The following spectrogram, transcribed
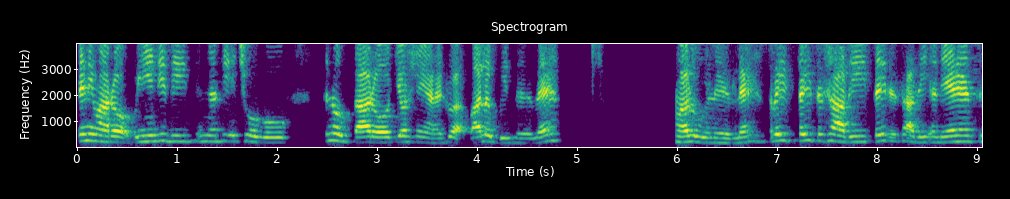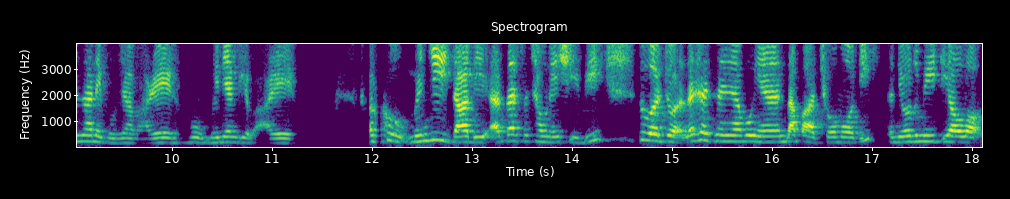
ဒီနေ့မှာတော့ဘယင်တိသည်တနတိအချို့ကိုတနှုတ်သားတော်ကြောက်ရှင်ရအတွက်မလုပ်ပေးနေတယ်ဘာလို့ဝင်နေလဲတိတ်တိတ်တထသည်တိတ်တထသည်အများနဲ့စဉ်းစားနေပုံရပါတယ်ဟုတ်မင်းမြန်ခဲ့ပါတယ်အခုမင်းကြီးသားဒီအသက်16နှစ်ရှိပြီသူ့အတွက်လက်ထက်ဆင်းရဲဖို့ရန်တပ်ပါချောမော်သည်အမျိုးသမီးတယောက်တော့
